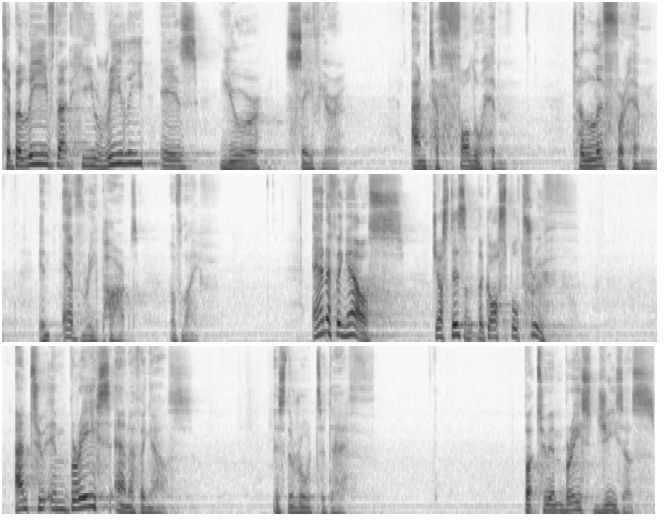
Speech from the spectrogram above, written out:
To believe that He really is your Savior and to follow Him, to live for Him in every part of life. Anything else just isn't the gospel truth. And to embrace anything else is the road to death. But to embrace Jesus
